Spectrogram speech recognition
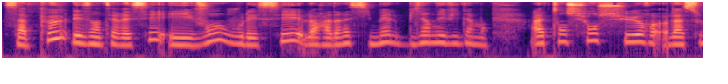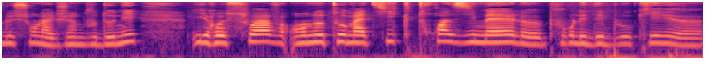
ça peut les intéresser et ils vont vous laisser leur adresse email bien évidemment. Attention sur la solution là que je viens de vous donner, ils reçoivent en automatique trois emails pour les débloquer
